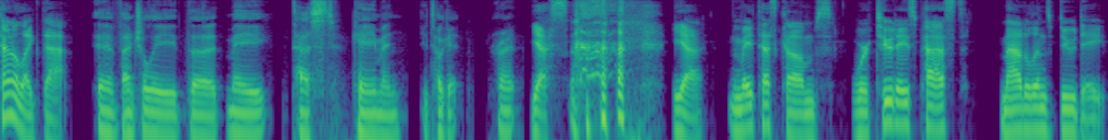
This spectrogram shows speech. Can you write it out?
kind of like that. Eventually, the May test came and you took it, right? Yes. yeah. The May test comes. We're two days past Madeline's due date.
